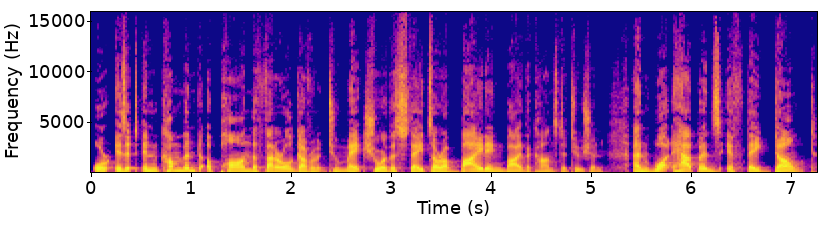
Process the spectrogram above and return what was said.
Or is it incumbent upon the federal government to make sure the states are abiding by the Constitution? And what happens if they don't?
